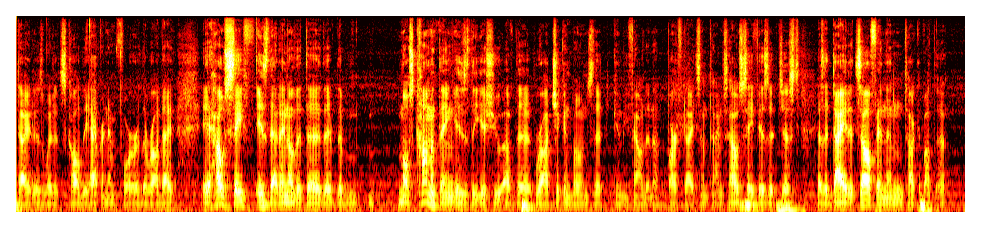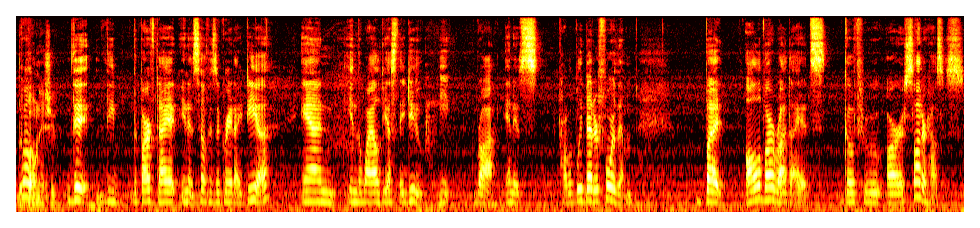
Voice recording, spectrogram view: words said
diet is what it's called, the Yep. acronym for the raw diet. Eh, how safe is that? I know that the, the the most common thing is the issue of the raw chicken bones that can be found in a BARF diet sometimes. How safe is it just as a diet itself, and then talk about the the Well, bone issue? The, the, the barf diet in itself is a great idea. And in the wild, yes, they do eat raw, and it's probably better for them. But all of our raw diets go through our slaughterhouses.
